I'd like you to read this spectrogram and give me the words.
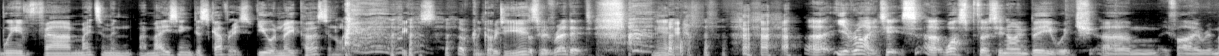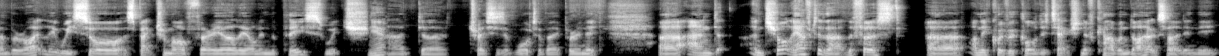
we've uh, made some amazing discoveries. You and me personally. because we got to use it. We've read it. Yeah. uh, you're right. It's uh, WASP 39b, which, um, if I remember rightly, we saw a spectrum of very early on in the piece, which yeah. had uh, traces of water vapor in it. Uh, and, and shortly after that, the first uh, unequivocal detection of carbon dioxide in the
